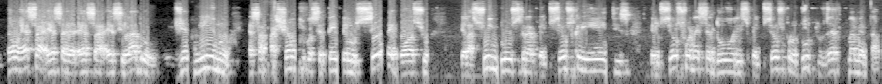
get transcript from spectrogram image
então, essa, essa, essa, esse lado genuíno, essa paixão que você tem pelo seu negócio, pela sua indústria, pelos seus clientes, pelos seus fornecedores, pelos seus produtos é fundamental.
